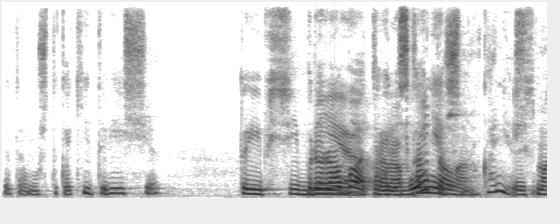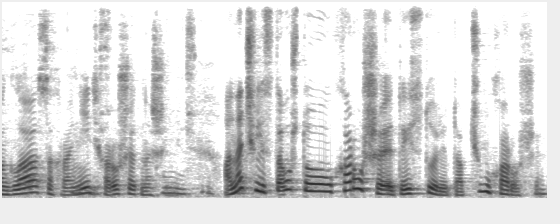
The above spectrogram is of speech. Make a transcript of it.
потому что какие-то вещи... Ты в себе проработала конечно, конечно. и смогла сохранить хорошие отношения. Конечно. А начали с того, что хорошая эта история-то. А почему хорошая?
